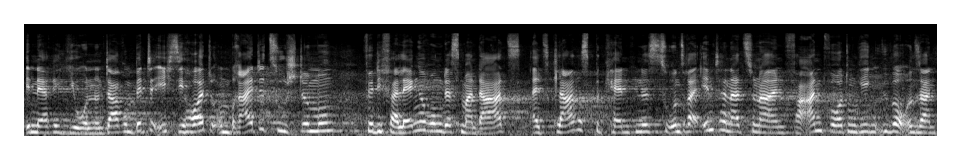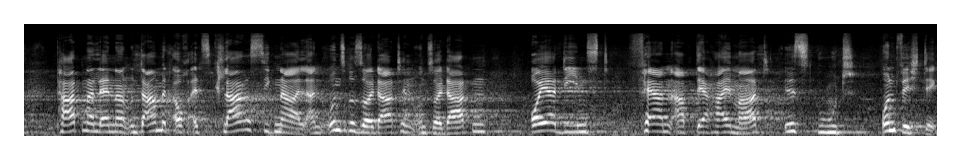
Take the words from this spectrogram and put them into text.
in der Region. Und darum bitte ich Sie heute um breite Zustimmung für die Verlängerung des Mandats als klares Bekenntnis zu unserer internationalen Verantwortung gegenüber unseren Partnerländern und damit auch als klares Signal an unsere Soldatinnen und Soldaten, euer Dienst fernab der Heimat ist gut und wichtig.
